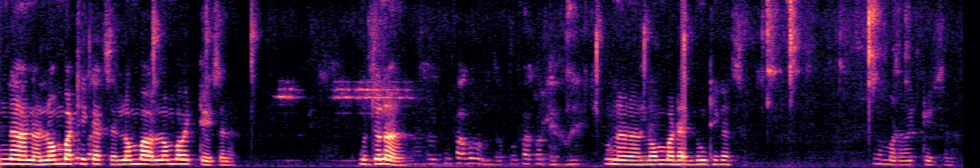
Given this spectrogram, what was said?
না না লম্বা ঠিক আছে লম্বা লম্বা বাইটটা হয়েছে না। বুঝছ না? না না লম্বাটা একদম ঠিক আছে। লম্বাটা বাইটটা হয়েছে না।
